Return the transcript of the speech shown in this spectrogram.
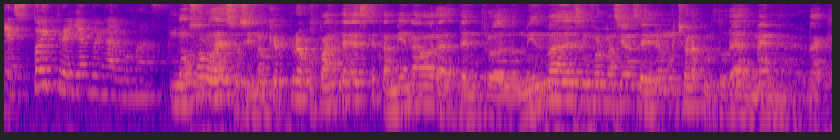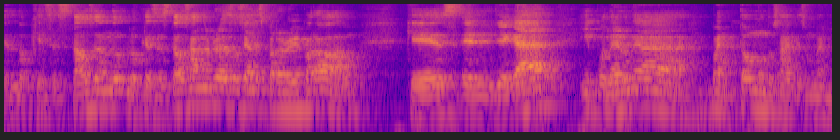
estoy creyendo en algo más. No solo eso, sino que preocupante es que también ahora dentro de la misma desinformación se viene mucho la cultura del meme, ¿verdad? Que es lo que se está usando, lo que se está usando en redes sociales para arriba y para abajo que es el llegar y poner una... Bueno, todo el mundo sabe que es un meme,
